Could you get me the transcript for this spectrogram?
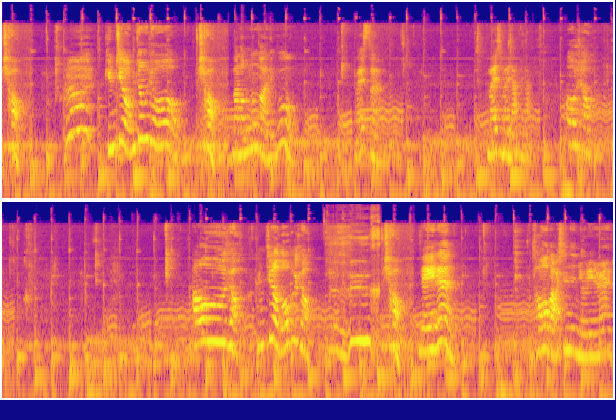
셔. 김치가 엄청 셔. 셔. 맛 없는 거 아니고 맛있어요. 맛있습니다. 어우 셔. 아우 셔. 김치가 너무 셔. 셔. 내일은 더 맛있는 요리를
